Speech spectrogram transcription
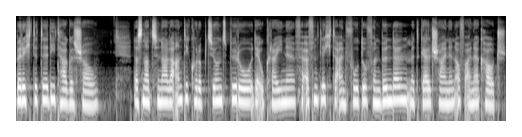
berichtete die Tagesschau. Das Nationale Antikorruptionsbüro der Ukraine veröffentlichte ein Foto von Bündeln mit Geldscheinen auf einer Couch.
